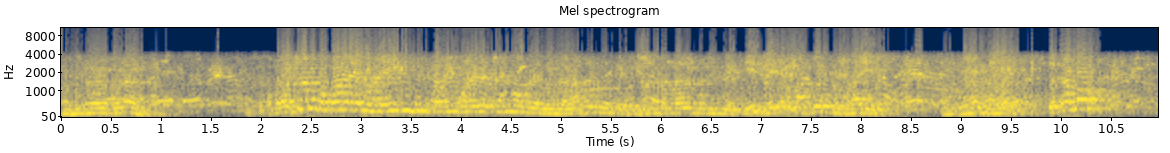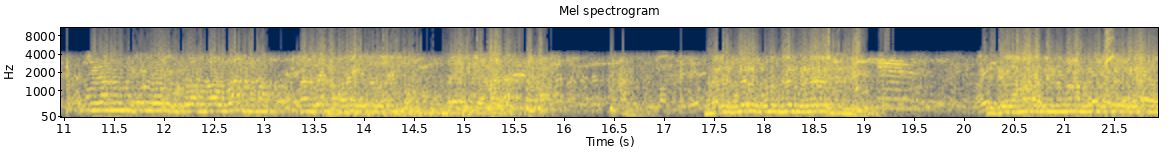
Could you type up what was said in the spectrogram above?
Eso, poner. Aprovechando, compadre, por ahí también por ahí el chango, hombre, los levantes de que si no están dando un incentiv, le llaman más tiempo por ahí. ¿Te trajo? Llegando un poquito por todos lados, más, nomás. Más bueno por ahí. No hay que nada. Dale, bueno, ¿cómo se le puede decir? Es que la mano tiene la mano, no se puede hacer.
